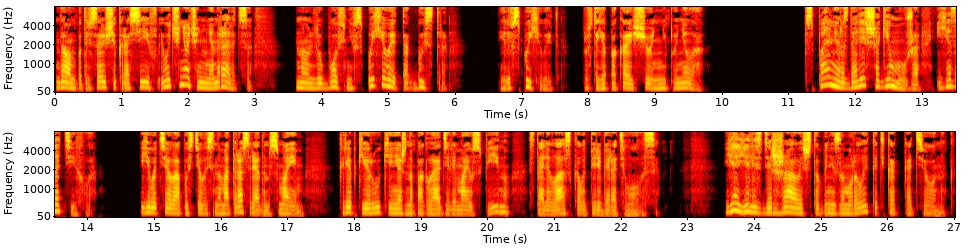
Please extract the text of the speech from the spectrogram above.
Да, он потрясающе красив и очень-очень мне нравится. Но любовь не вспыхивает так быстро. Или вспыхивает, просто я пока еще не поняла. В спальне раздались шаги мужа, и я затихла. Его тело опустилось на матрас рядом с моим. Крепкие руки нежно погладили мою спину, стали ласково перебирать волосы. Я еле сдержалась, чтобы не замурлыкать, как котенок.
